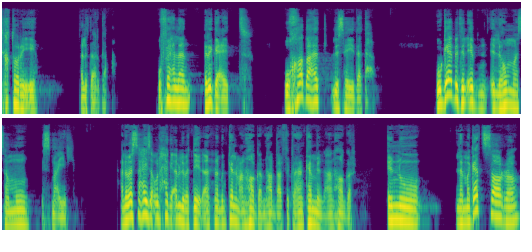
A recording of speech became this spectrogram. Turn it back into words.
تختاري إيه؟ قالت أرجع. وفعلا رجعت وخضعت لسيدتها. وجابت الابن اللي هم سموه إسماعيل. أنا بس عايز أقول حاجة قبل ما اتنقل إحنا بنتكلم عن هاجر النهارده على فكرة هنكمل عن هاجر. إنه لما جت سارة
